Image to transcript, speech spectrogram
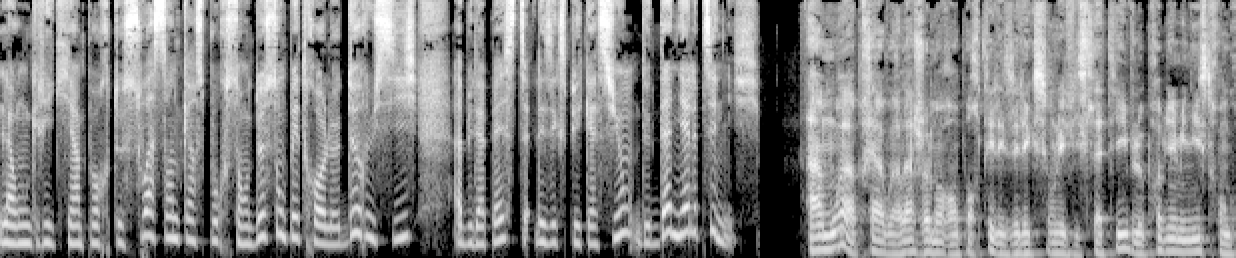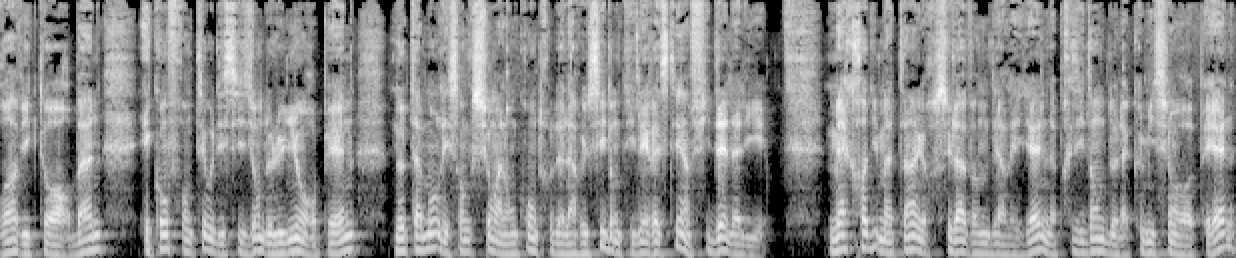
La Hongrie qui importe 75% de son pétrole de Russie. À Budapest, les explications de Daniel Pseni. Un mois après avoir largement remporté les élections législatives, le Premier ministre hongrois Viktor Orban est confronté aux décisions de l'Union européenne, notamment les sanctions à l'encontre de la Russie dont il est resté un fidèle allié. Mercredi matin, Ursula von der Leyen, la présidente de la Commission européenne,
